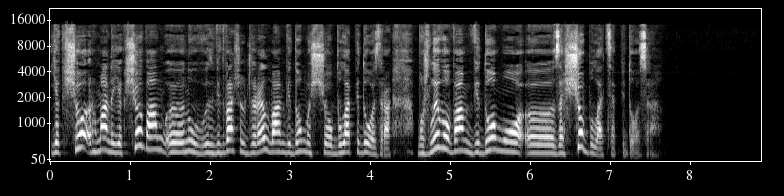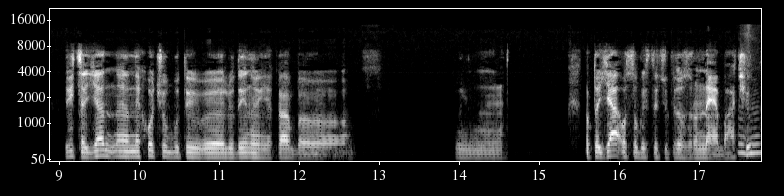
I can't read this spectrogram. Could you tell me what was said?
Якщо Романе, якщо вам е, ну від ваших джерел вам відомо, що була підозра, можливо, вам відомо е, за що була ця підозра? Дивіться, я не, хочу бути е, людиною, яка б. Тобто я особисто цю підозру не бачив, а,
